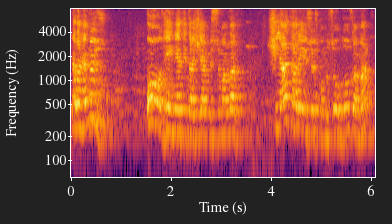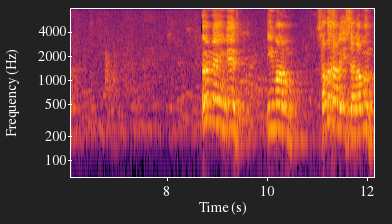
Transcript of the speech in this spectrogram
ya da henüz o zihniyeti taşıyan Müslümanlar Şia tarihi söz konusu olduğu zaman örneğin bir İmam Sadık Aleyhisselam'ın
